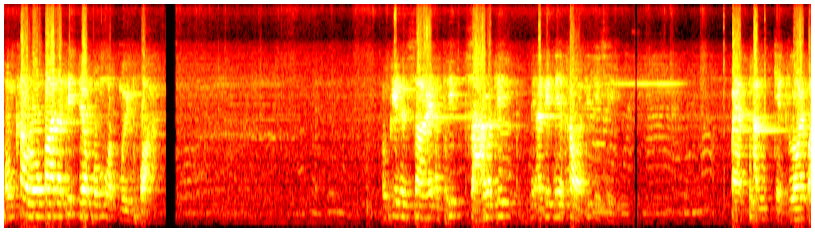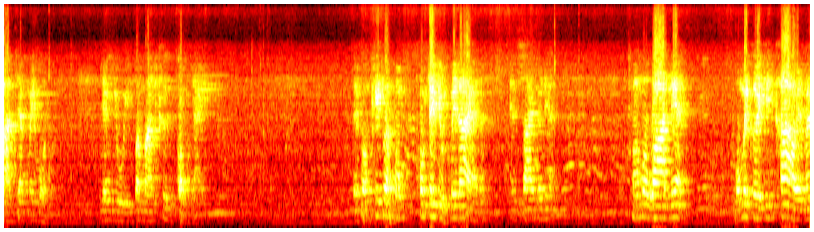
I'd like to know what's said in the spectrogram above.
ผมเข้าโรงพยาบาลอาทิตย์เดียวผมหมดหมื่นกว่า ผมกินเอนไซม์อาทิตย์สามอาทิตย์นี่อาทิตย์นี้เข้าอาทิตย์ที่สี่แปดพันเจ็ดร้อยบาทยังไม่หมด ยังอยู่อีกประมาณครึ่งกล่องใหญ่ แต่ผมคิดว่าผมคงจะหยุดไม่ได้นะเอนไซม์ตัวเนี้ยเพราะเมื่อวานเนี่ย ผมไม่เคยกินข้าวเห็นไหม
